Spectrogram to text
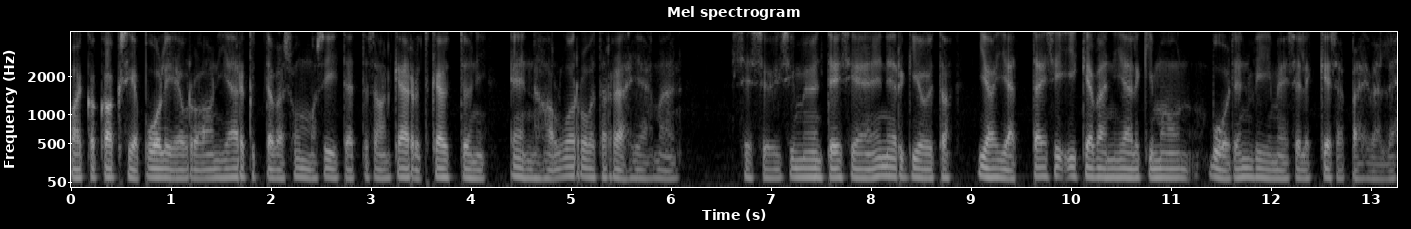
Vaikka kaksi ja puoli euroa on järkyttävä summa siitä, että saan kärryt käyttööni, en halua ruveta rähjäämään. Se söisi myönteisiä energioita ja jättäisi ikävän jälkimaun vuoden viimeiselle kesäpäivälle.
